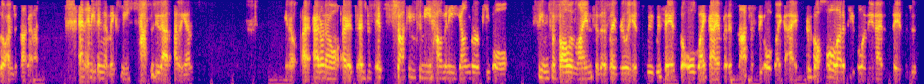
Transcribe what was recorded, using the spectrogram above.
So I'm just not going to. And anything that makes me have to do that, I'm against you know, I, I don't know. I, I just it's shocking to me how many younger people seem to fall in line to this. I really, it's we, we say it's the old white guy, but it's not just the old white guy. There's a whole lot of people in the United States that just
